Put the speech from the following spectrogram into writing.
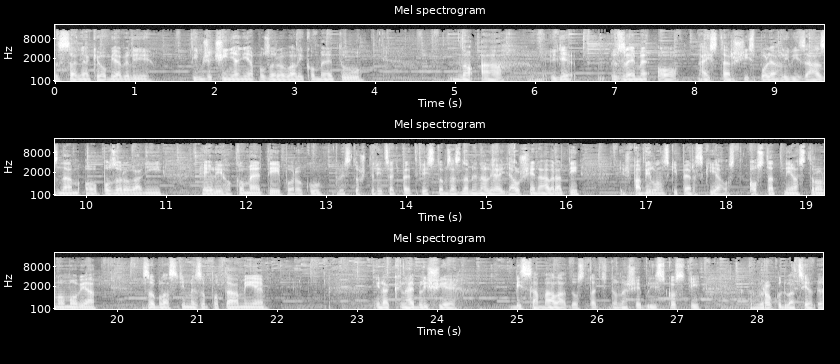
sa nejaké objavili tým, že Číňania pozorovali kométu. No a ide zrejme o najstarší spolahlivý záznam o pozorovaní Haleyho kométy. Po roku 240 pred Kristom zaznamenali aj ďalšie návraty, tiež babylonský, perský a ostatní astronómovia z oblasti Mezopotámie Inak najbližšie by sa mala dostať do našej blízkosti v roku 20,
